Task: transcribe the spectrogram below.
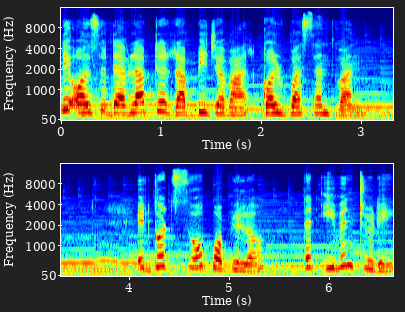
They also developed a Rabi Jawar called Vasant Van. It got so popular that even today,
